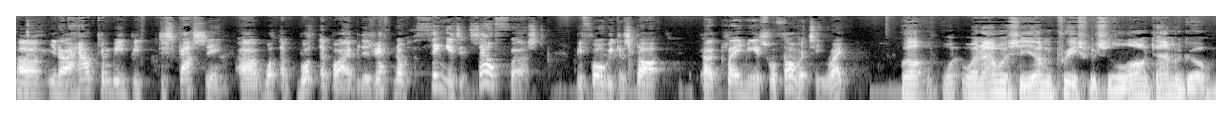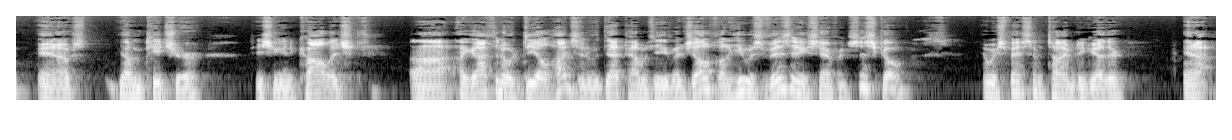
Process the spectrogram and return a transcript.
um, you know, how can we be discussing uh, what the what the Bible is? We have to know what the thing is itself first before we can start uh, claiming its authority, right? Well, w- when I was a young priest, which is a long time ago, and I was a young teacher teaching in college, uh, I got to know Dale Hudson, who at that time was the evangelical, and he was visiting San Francisco, and we spent some time together and I,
